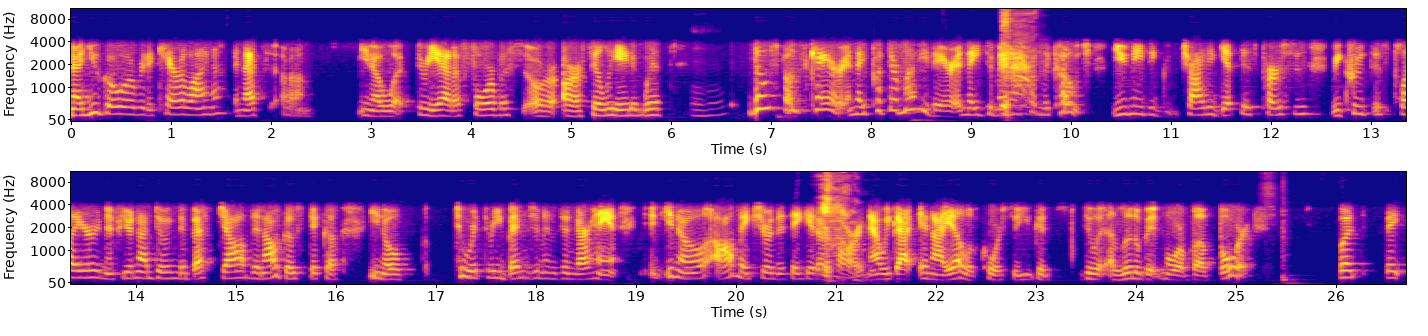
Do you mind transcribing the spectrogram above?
Now you go over to Carolina, and that's um, you know what three out of four of us are, are affiliated with. Mm-hmm. Those folks care, and they put their money there, and they demand from the coach, you need to try to get this person, recruit this player, and if you're not doing the best job, then I'll go stick a you know two or three Benjamins in their hand. You know, I'll make sure that they get a car. Now we got NIL, of course, so you could do it a little bit more above board, but they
